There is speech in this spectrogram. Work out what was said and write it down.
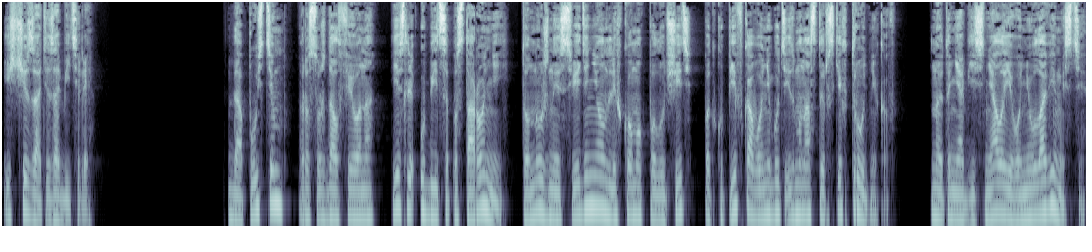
исчезать из обители. «Допустим, — рассуждал Фиона, — если убийца посторонний, то нужные сведения он легко мог получить, подкупив кого-нибудь из монастырских трудников. Но это не объясняло его неуловимости.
